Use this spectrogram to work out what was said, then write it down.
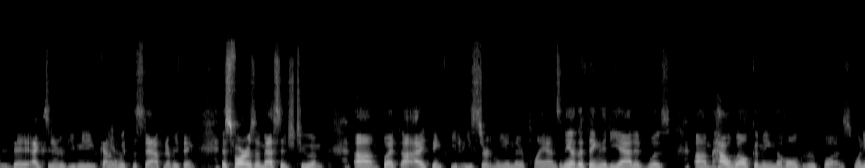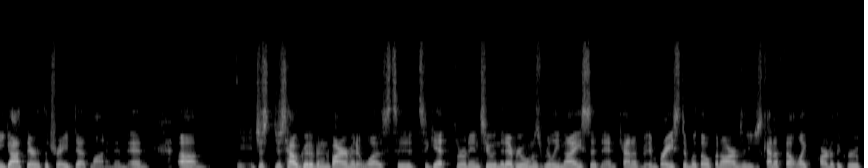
the exit interview meetings, kind of yeah. with the staff and everything, as far as a message to him. Um, but I think you know he's certainly in their plans. And the other thing that he added was um, how welcoming the whole group was when he got there at the trade deadline, and and um, just just how good of an environment it was to to get thrown into and that everyone was really nice and, and kind of embraced him with open arms and he just kind of felt like part of the group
